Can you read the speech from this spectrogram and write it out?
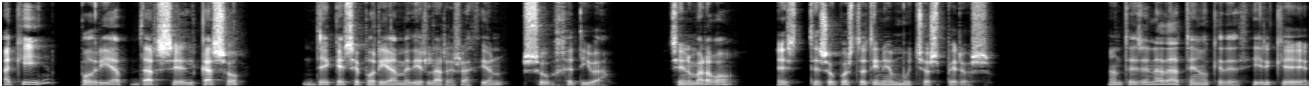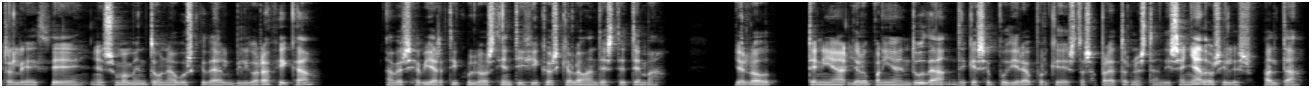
Aquí podría darse el caso de que se podría medir la refracción subjetiva. Sin embargo, este supuesto tiene muchos peros. Antes de nada, tengo que decir que realicé en su momento una búsqueda bibliográfica a ver si había artículos científicos que hablaban de este tema. Yo lo tenía, yo lo ponía en duda de que se pudiera porque estos aparatos no están diseñados y les falta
